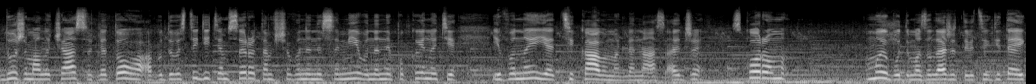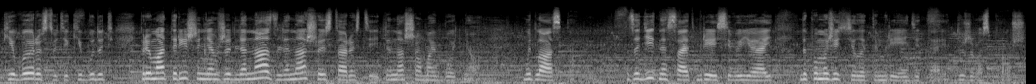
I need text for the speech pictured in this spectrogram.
Дуже мало часу для того, аби довести дітям сиротам, що вони не самі, вони не покинуті і вони є цікавими для нас. Адже скоро ми будемо залежати від цих дітей, які виростуть, які будуть приймати рішення вже для нас, для нашої старості і для нашого майбутнього. Будь ласка, зайдіть на сайт Мрія допоможіть втілити мрії дітей. Дуже вас прошу.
